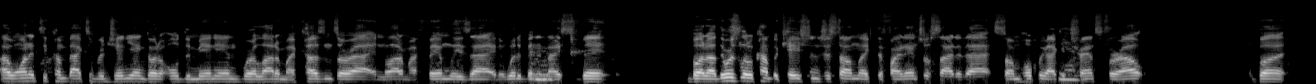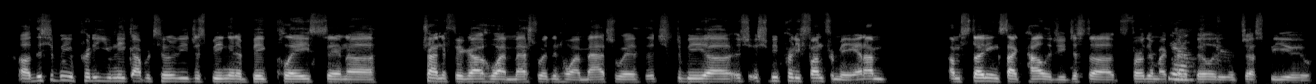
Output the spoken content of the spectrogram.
I wanted to come back to Virginia and go to Old Dominion, where a lot of my cousins are at and a lot of my family is at, and it would have been mm-hmm. a nice fit. But uh, there was a little complications just on like the financial side of that, so I'm hoping I can yeah. transfer out. But uh, this should be a pretty unique opportunity, just being in a big place and uh, trying to figure out who I mesh with and who I match with. It should be uh, it, should be pretty fun for me, and I'm I'm studying psychology just to further my yeah. credibility with Just Be You.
